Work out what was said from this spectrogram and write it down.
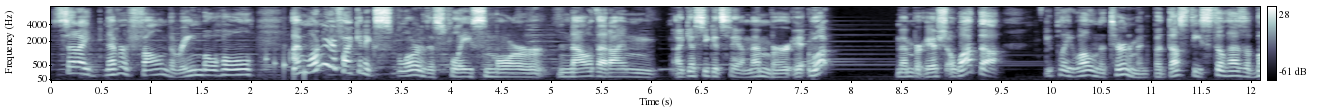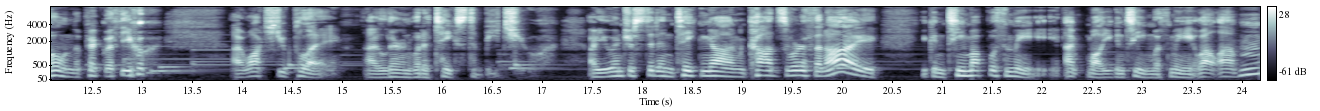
said I never found the Rainbow Hole? I'm wondering if I can explore this place more now that I'm, I guess you could say a member. It, what? Member-ish? What the? You played well in the tournament, but Dusty still has a bone to pick with you. I watched you play. I learned what it takes to beat you. Are you interested in taking on Codsworth and I? You can team up with me. I, well, you can team with me. Well, um, hmm,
